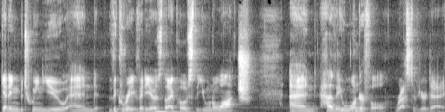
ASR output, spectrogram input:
getting between you and the great videos that I post that you want to watch. And have a wonderful rest of your day.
